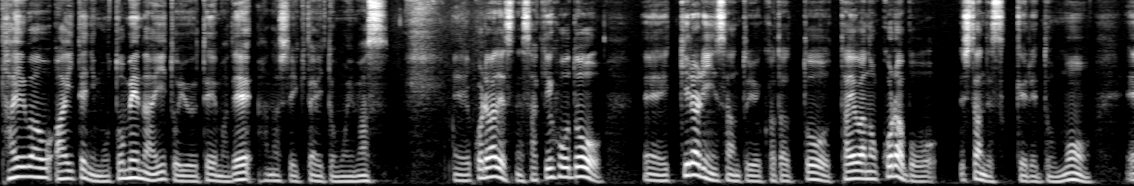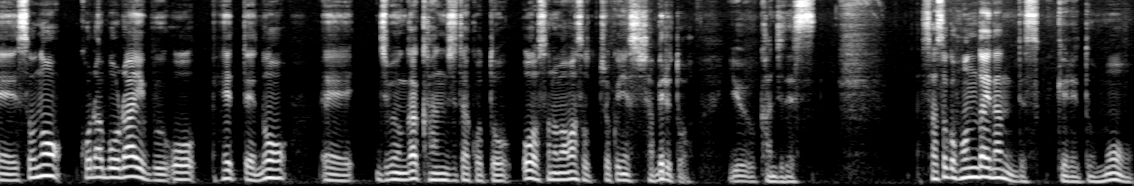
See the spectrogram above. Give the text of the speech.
対話を相手に求めないというテーマで話していきたいと思います、えー、これはですね先ほど、えー、キラリンさんという方と対話のコラボをしたんですけれども、えそのコラボライブを経ての、え自分が感じたことをそのまま率直にしゃべると。いう感じです。早速本題なんですけれども、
